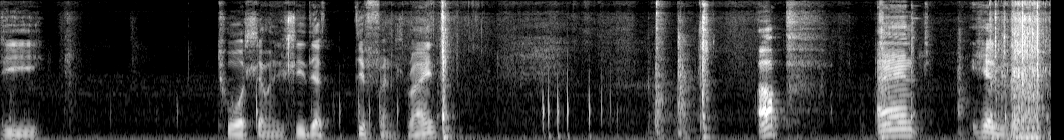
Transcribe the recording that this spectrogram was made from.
the 207. You see the difference, right? Up and here we go.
